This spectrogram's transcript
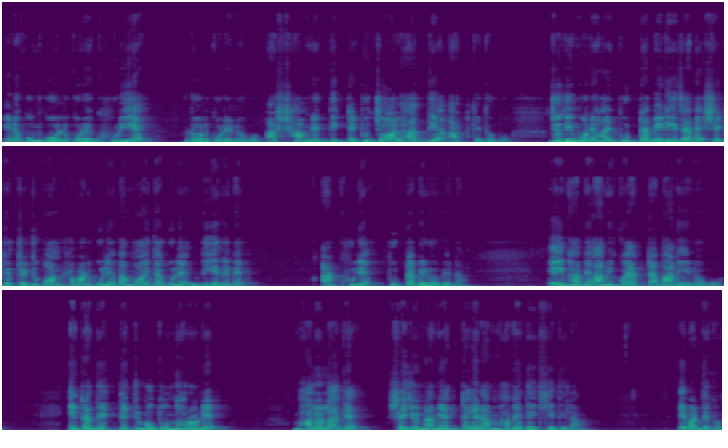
এরকম গোল করে ঘুরিয়ে রোল করে নেব। আর সামনের দিকটা একটু জল হাত দিয়ে আটকে দেবো। যদি মনে হয় পুরটা বেরিয়ে যাবে, সেক্ষেত্রে একটু কর্নফ্লাওয়ার গুলে বা ময়দা গুলে দিয়ে নেবেন আর খুলে পুরটা বেরোবে না। এইভাবে আমি কয়েকটা বানিয়ে নেব। এটা দেখতে একটু নতুন ধরনের, ভালো লাগে, সেই জন্য আমি একটা এরমভাবে দেখিয়ে দিলাম। এবার দেখুন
